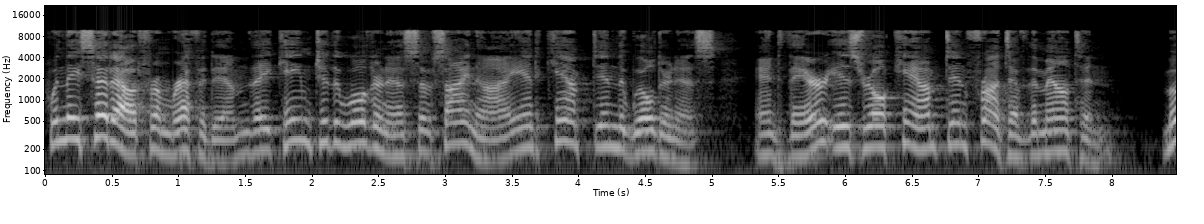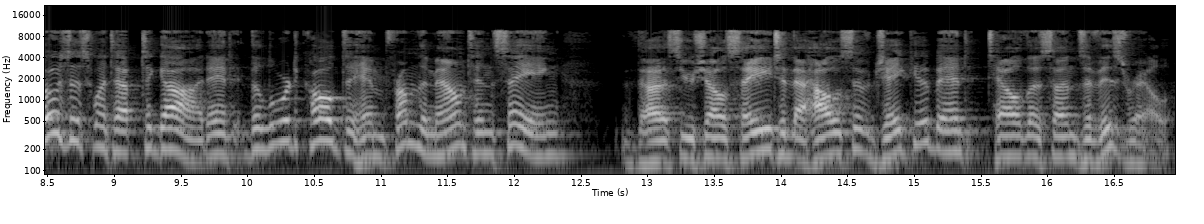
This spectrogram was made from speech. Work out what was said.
When they set out from Rephidim, they came to the wilderness of Sinai and camped in the wilderness, and there Israel camped in front of the mountain. Moses went up to God, and the Lord called to him from the mountain, saying, Thus you shall say to the house of Jacob, and tell the sons of Israel,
